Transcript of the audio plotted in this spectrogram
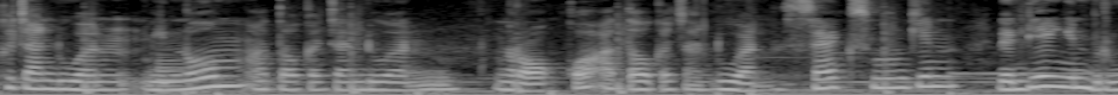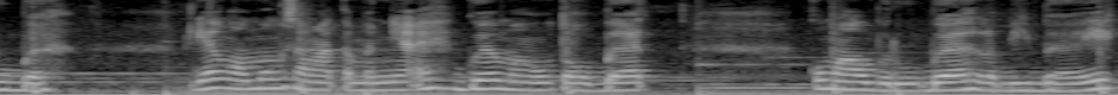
kecanduan minum atau kecanduan ngerokok atau kecanduan seks mungkin dan dia ingin berubah. Dia ngomong sama temennya eh gue mau tobat. Aku mau berubah lebih baik.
